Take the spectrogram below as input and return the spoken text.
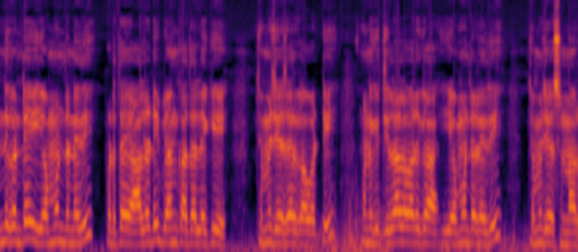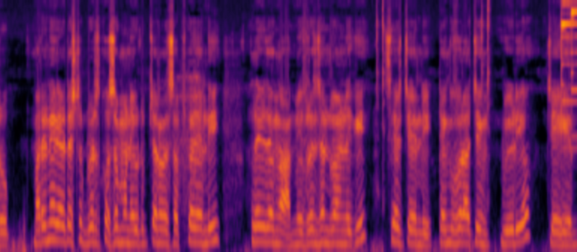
ఎందుకంటే ఈ అమౌంట్ అనేది పడతాయి. ఆల్రెడీ బ్యాంక్ ఖాతాలోకి జమ చేశారు కాబట్టి మనకి జిల్లాల వారీగా ఈ అమౌంట్ అనేది జమ చేస్తున్నారు. మరిన్ని లేటెస్ట్ అప్డేట్స్ కోసం మన యూట్యూబ్ ఛానల్ సబ్స్క్రైబ్ చేయండి. అదేవిధంగా మీ ఫ్రెండ్స్ అండ్ ఫ్యామిలీకి షేర్ చేయండి. Thank you for watching video జై హింద్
